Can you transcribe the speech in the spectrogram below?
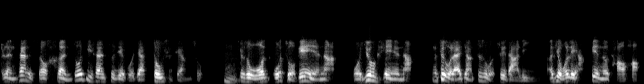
冷战的时候，很多第三世界国家都是这样做。嗯，就是我我左边也拿，我右边也拿，那对我来讲，这是我最大利益，而且我两边都讨好，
